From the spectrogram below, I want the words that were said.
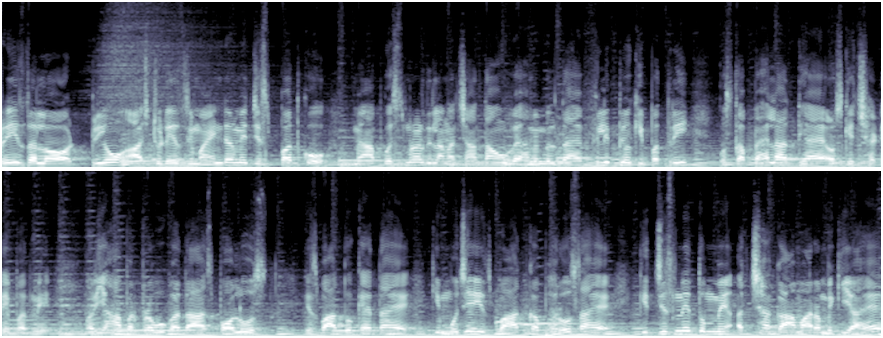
प्रेज द लॉर्ड प्रियो, आज टुडेज रिमाइंडर में जिस पद को मैं आपको स्मरण दिलाना चाहता हूँ, वह हमें मिलता है फिलिपियों की पत्री, उसका पहला अध्याय और उसके छठे पद में। और यहाँ पर प्रभु का दास पौलुस इस बात को कहता है कि मुझे इस बात का भरोसा है कि जिसने तुम में अच्छा काम आरंभ किया है,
